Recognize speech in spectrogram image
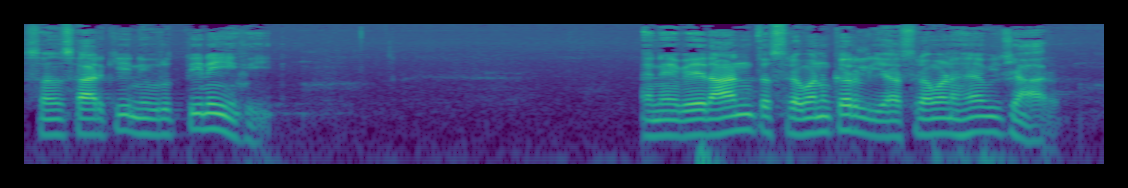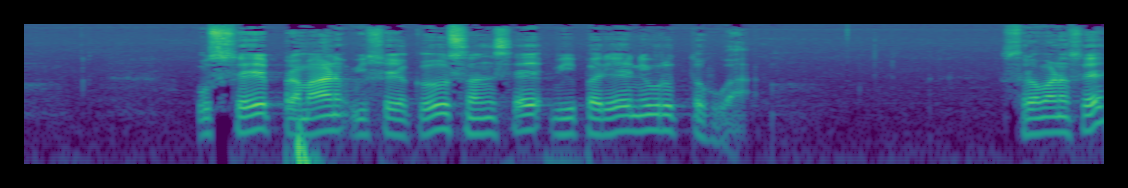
संसार की निवृत्ति नहीं हुई। यानी वेदांत श्रवण कर लिया, श्रवण है विचार। उससे प्रमाण विषयक संशय विपर्य निवृत्त हुआ। श्रवण से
